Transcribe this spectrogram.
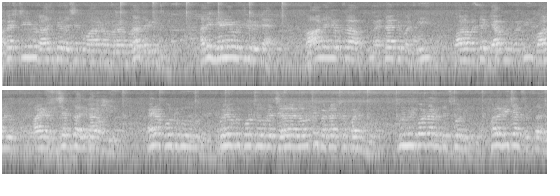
అగస్టీను రాజకీయ దశకు మారడం వల్ల కూడా జరిగింది. అది నేనే ఒత్తిడి పెట్టాను వాళ్ళ యొక్క మెంటాలిటీ బట్టి వాళ్ళ మధ్య గ్యాప్ను బట్టి వాళ్ళు ఆయన విషయంలో అధికారం ఉంది. అయినా కోర్టుకు పోయినప్పుడు కోర్టులో కూడా చెల్లెలు కాబట్టి పెట్టాల్సిన పని ఉంది. ఇప్పుడు మీరు కోర్టు ఆర్డర్ తెచ్చుకోండి. మళ్ళీ రీఛాన్స్ వస్తుంది.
